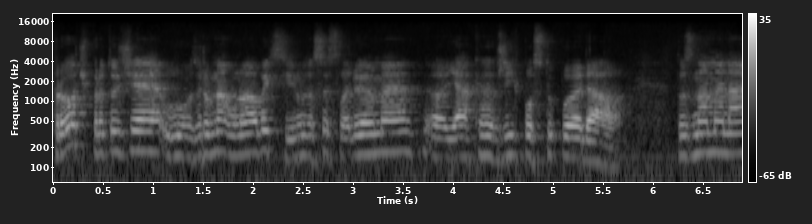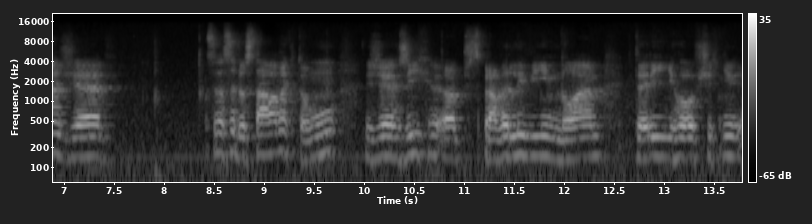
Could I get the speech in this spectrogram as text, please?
proč? Protože u, zrovna u Noových synů zase sledujeme, e, jak hřích postupuje dál. To znamená, že se zase dostáváme k tomu, že hřích e, spravedlivým Noem, který ho všichni,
